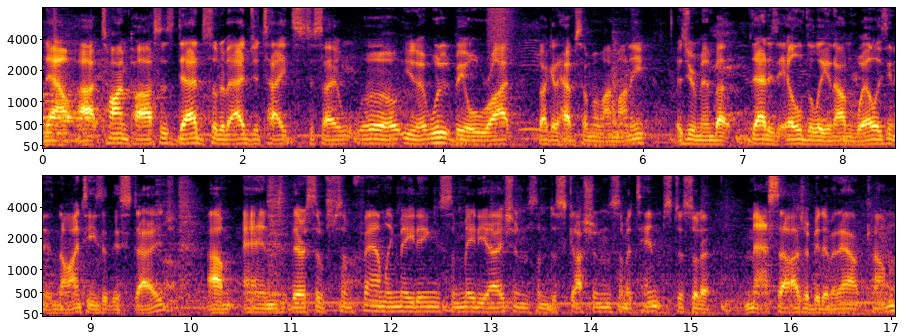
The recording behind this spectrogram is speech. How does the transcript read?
Now, uh, time passes. Dad sort of agitates to say, well, you know, would it be all right if I could have some of my money? As you remember, Dad is elderly and unwell. He's in his 90s at this stage. Um, and there are of some family meetings, some mediation, some discussions, some attempts to sort of massage a bit of an outcome.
